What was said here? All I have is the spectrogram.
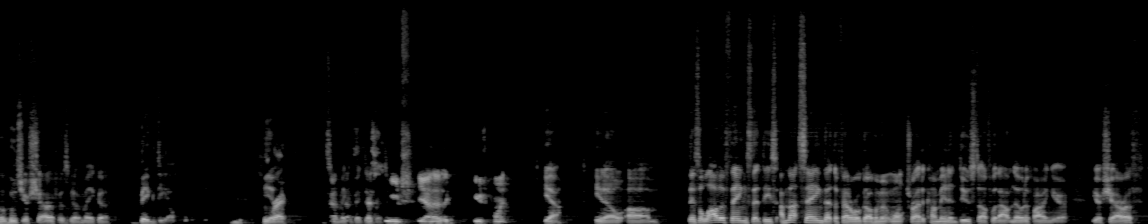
who's your sheriff is going to make a big deal. yeah, right. It's going to make a big difference. That's huge. Yeah, that's a huge point. Yeah, you know, um, there's a lot of things that these. I'm not saying that the federal government won't try to come in and do stuff without notifying your your sheriff,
